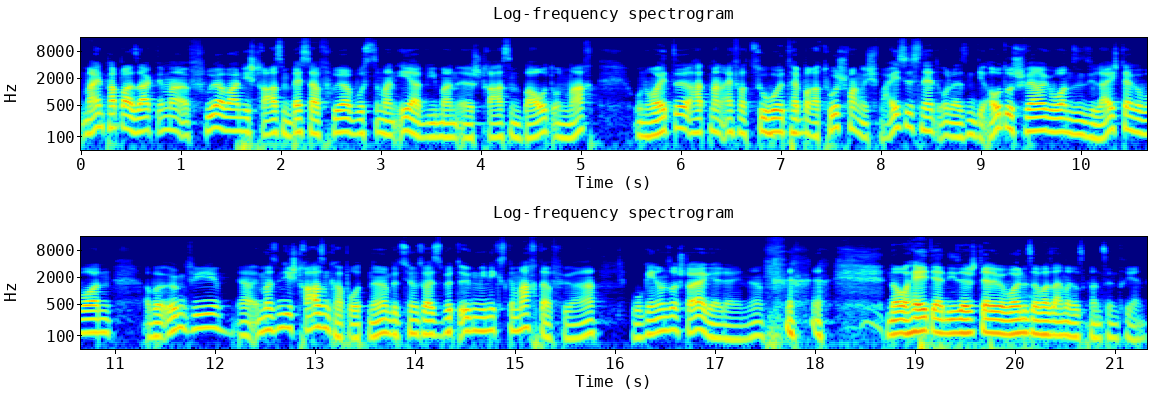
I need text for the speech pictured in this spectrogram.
mein Papa sagt immer, früher waren die Straßen besser, früher wusste man eher, wie man äh, Straßen baut und macht. Und heute hat man einfach zu hohe Temperaturschwankungen. Ich weiß es nicht, oder sind die Autos schwerer geworden, sind sie leichter geworden, aber irgendwie, ja, immer sind die Straßen kaputt, ne? Beziehungsweise wird irgendwie nichts gemacht dafür. Ja? Wo gehen unsere Steuergelder hin? Ne? no hate an dieser Stelle, wir wollen uns auf was anderes konzentrieren.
